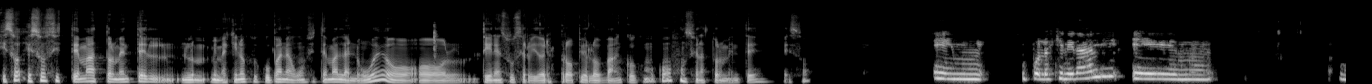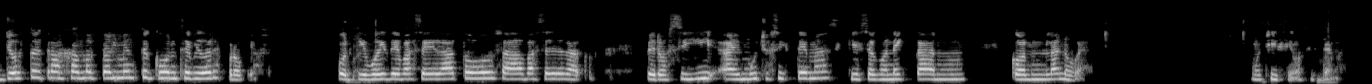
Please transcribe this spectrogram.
¿Eso, ¿Esos sistemas actualmente, me imagino que ocupan algún sistema en la nube o, tienen sus servidores propios los bancos? ¿Cómo, cómo funciona actualmente eso? Em, por lo general, em, yo estoy trabajando actualmente con servidores propios, porque voy de base de datos a base de datos, pero sí hay muchos sistemas que se conectan con la nube. Muchísimos sistemas.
